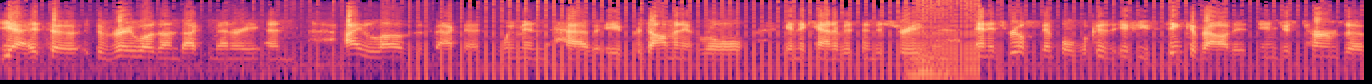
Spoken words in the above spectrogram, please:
Yeah, it's a it's a very well done documentary, and I love the fact that women have a predominant role in the cannabis industry, and it's real simple because if you think about it in just terms of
